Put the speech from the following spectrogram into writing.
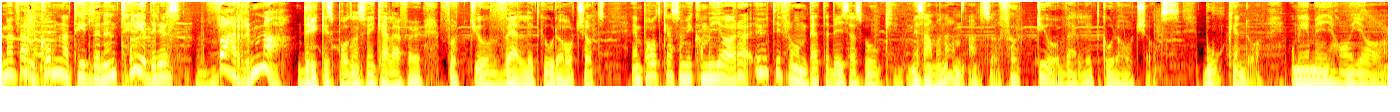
men välkomna till den en tredjedels varma dryckespodden som vi kallar för 40 väldigt goda hotshots. En podcast som vi kommer göra utifrån Petter Brisas bok med samma namn, alltså 40 väldigt goda hotshots. Boken då. Och med mig har jag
